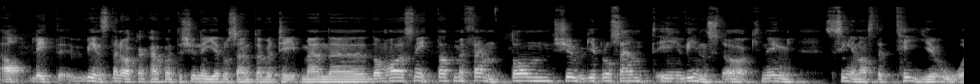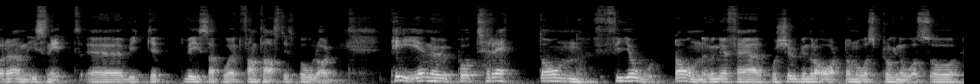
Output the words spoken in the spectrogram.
ja, lite, vinsten ökar kanske inte 29% över tid men eh, de har snittat med 15-20% i vinstökning senaste 10 åren i snitt. Eh, vilket visar på ett fantastiskt bolag. P nu på 13-14 ungefär på 2018 års prognos. Och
